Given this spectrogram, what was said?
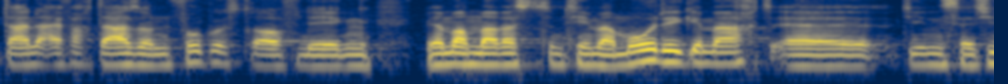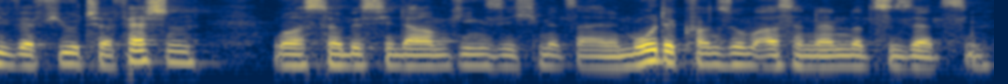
dann einfach da so einen Fokus drauf legen. Wir haben auch mal was zum Thema Mode gemacht, äh, die Initiative Future Fashion, wo es so ein bisschen darum ging, sich mit seinem Modekonsum auseinanderzusetzen.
